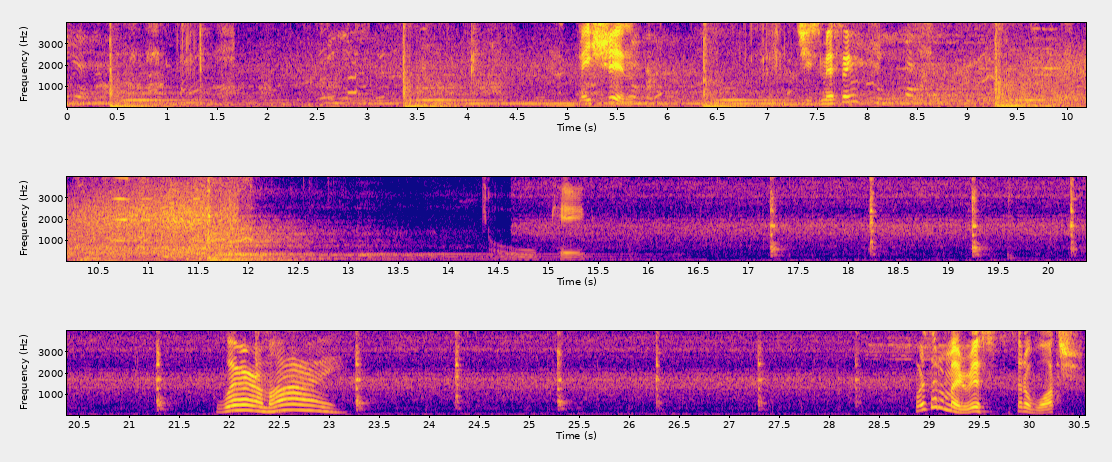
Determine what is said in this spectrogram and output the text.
Meishin. She's missing? Okay. Where am I? Where's that on my wrist? Is that a watch?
